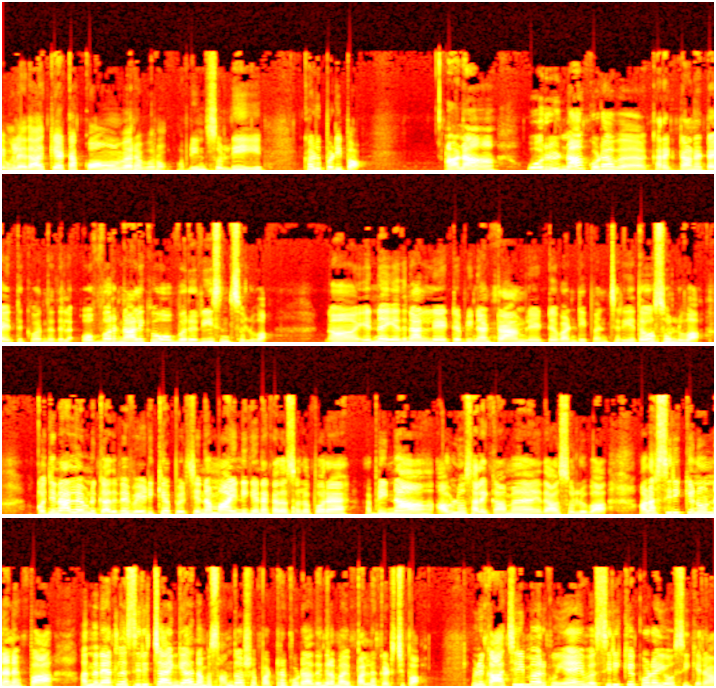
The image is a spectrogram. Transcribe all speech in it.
இவங்களை ஏதாவது கேட்டால் கோவம் வேற வரும் அப்படின்னு சொல்லி கடுப்படிப்பான். ஆனால் ஒரு நாள் கூட அவள் கரெக்டான டயத்துக்கு வந்ததில்லை. ஒவ்வொரு நாளைக்கும் ஒவ்வொரு ரீசன் சொல்லுவாள் என்ன எதனால் லேட் அப்படின்னா ட்ராம் லேட்டு வண்டி பஞ்சர் ஏதோ சொல்லுவாள் கொஞ்ச நாள் இவனுக்கு அதுவே வேடிக்கையாக போயிடுச்சு. என்னம்மா இன்றைக்கி என்ன கதை சொல்ல போகிற அப்படின்னா அவளும் சளைக்காமல் ஏதாவது சொல்லுவாள் ஆனால் சிரிக்கணும்னு நினைப்பா. அந்த நேரத்தில் சிரிச்சா எங்கேயாவது நம்ம சந்தோஷப்பட்டுறக்கூடாதுங்கிற மாதிரி பல்ல கடிச்சுப்பா. இவனுக்கு ஆச்சரியமாக இருக்கும். ஏன் இவள் சிரிக்க கூட யோசிக்கிறா?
